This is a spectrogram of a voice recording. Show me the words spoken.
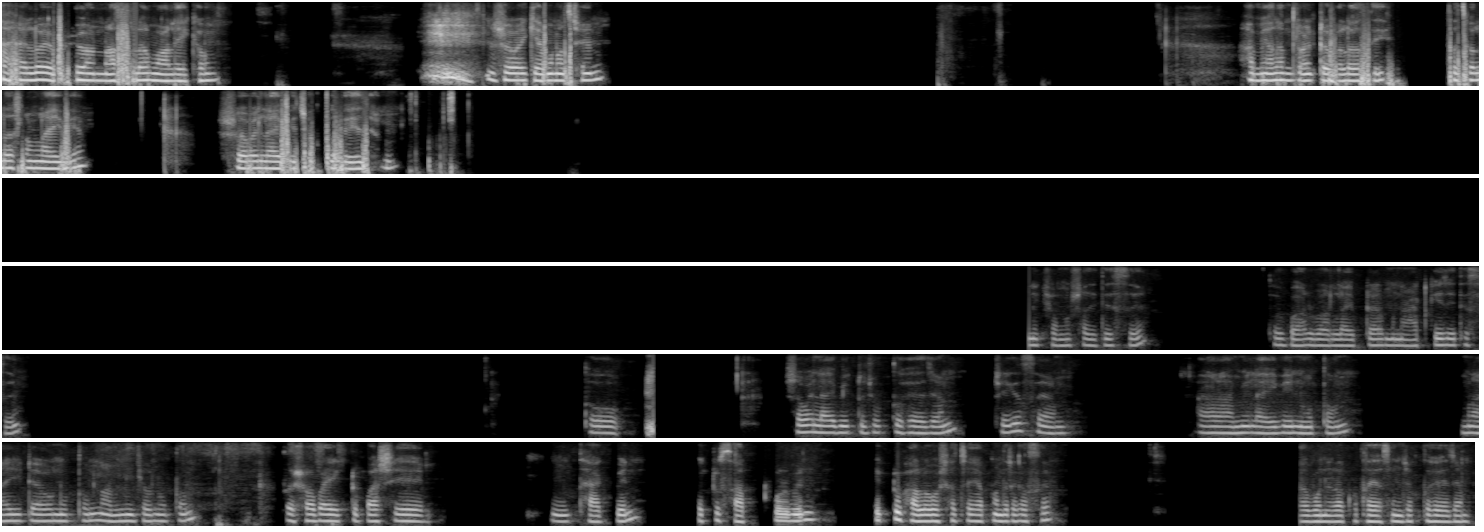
Hello everyone আসসালামু আলাইকুম। সবাই কেমন আছেন? আমি আলহামদুলিল্লাহ অনেকটা ভালো আছি। তো চলে আসলাম লাইভে। সবাই লাইভে যুক্ত হয়ে যান। অনেক সমস্যা দিতেছে। তো বারবার লাইভটা মানে আটকে যাইতেছে। তো সবাই লাইভে একটু যুক্ত হয়ে যান। ঠিক আছে? আর আমি লাইভে নতুন। আইডিটাও নতুন, আমি নিজেও নতুন। তো সবাই একটু পাশে থাকবেন, একটু সাপোর্ট করবেন। একটু ভালোবাসা চাই আপনাদের কাছে। ভাই-বোনেরা কোথায় আছেন যুক্ত হয়ে যান।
